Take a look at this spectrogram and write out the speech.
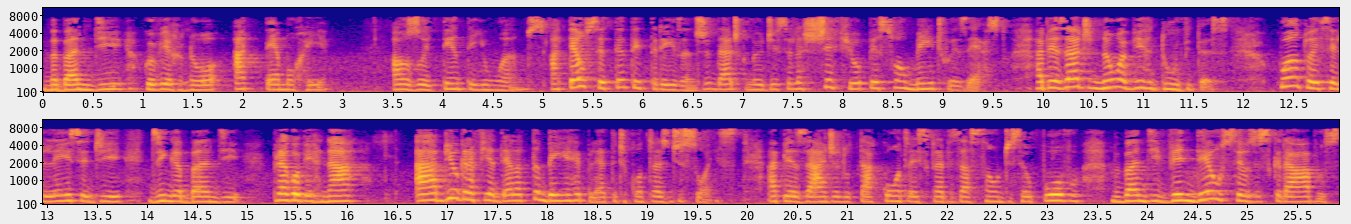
Mbandi governou até morrer aos 81 anos. Até os 73 anos de idade, como eu disse, ela chefiou pessoalmente o exército. Apesar de não haver dúvidas quanto à excelência de Bandi para governar, a biografia dela também é repleta de contradições. Apesar de lutar contra a escravização de seu povo, Mbandi vendeu seus escravos,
